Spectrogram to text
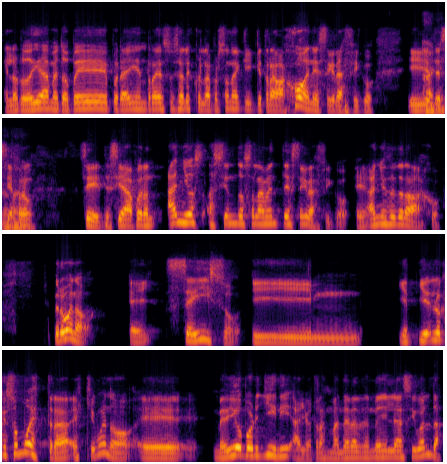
el otro día me topé por ahí en redes sociales con la persona que, trabajó en ese gráfico y decía, Sí, decía, fueron años haciendo solamente ese gráfico, eh, años de trabajo. Pero bueno, eh, se hizo y, y, lo que eso muestra es que, bueno, eh, medido por Gini, hay otras maneras de medir la desigualdad,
